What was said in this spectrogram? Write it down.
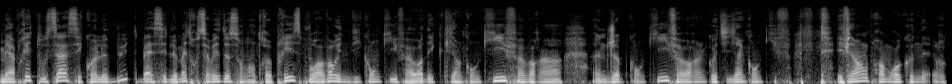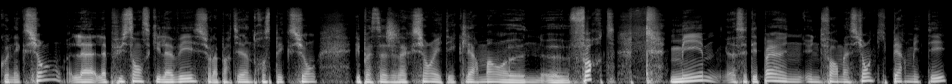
Mais après tout ça, c'est quoi le but? Bah, C'est de le mettre au service de son entreprise pour avoir une vie qu'on kiffe, avoir des clients qu'on kiffe, avoir un, un job qu'on kiffe, avoir un quotidien qu'on kiffe. Et finalement, le programme Reconnexion, la, puissance qu'il avait sur la partie introspection et passage à l'action était clairement euh, euh, forte, mais c'était pas une, formation qui permettait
